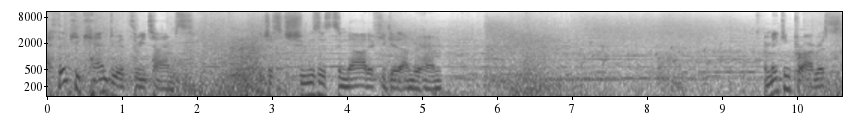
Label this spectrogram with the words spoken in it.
I think he can do it three times. Just chooses to not if you get under him. I'm making progress.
